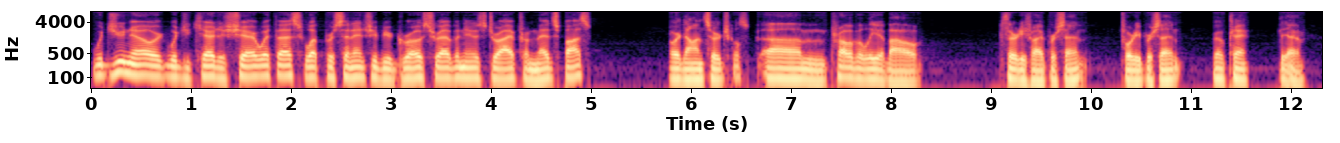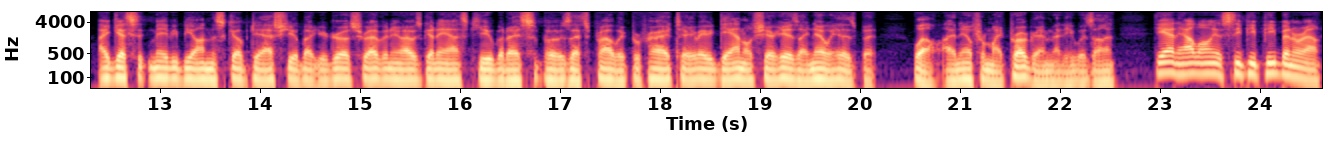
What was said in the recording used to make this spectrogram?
Would you know, or would you care to share with us what percentage of your gross revenues drive from med spas or non-surgicals? Um, probably about thirty-five percent, forty percent. Okay. Yeah. I guess it may be beyond the scope to ask you about your gross revenue. I was going to ask you, but I suppose that's probably proprietary. Maybe Dan will share his. I know his, but well, I know from my program that he was on. Dan, how long has CPP been around?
